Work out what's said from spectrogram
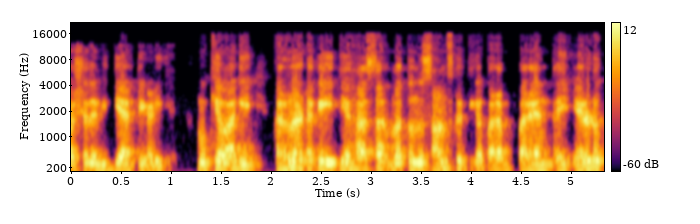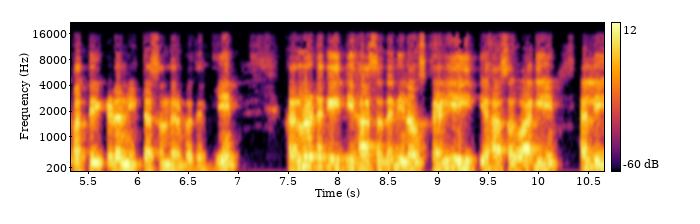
ವರ್ಷದ ವಿದ್ಯಾರ್ಥಿಗಳಿಗೆ ಮುಖ್ಯವಾಗಿ ಕರ್ನಾಟಕ ಇತಿಹಾಸ ಮತ್ತೊಂದು ಸಾಂಸ್ಕೃತಿಕ ಪರಂಪರೆ ಅಂತ ಎರಡು ಪತ್ರಿಕೆಗಳನ್ನು ಇಟ್ಟ ಸಂದರ್ಭದಲ್ಲಿ ಕರ್ನಾಟಕ ಇತಿಹಾಸದಲ್ಲಿ ನಾವು ಸ್ಥಳೀಯ ಇತಿಹಾಸವಾಗಿ ಅಲ್ಲಿ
